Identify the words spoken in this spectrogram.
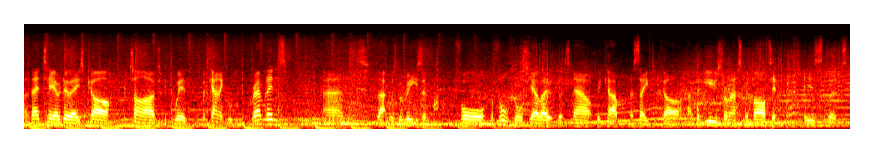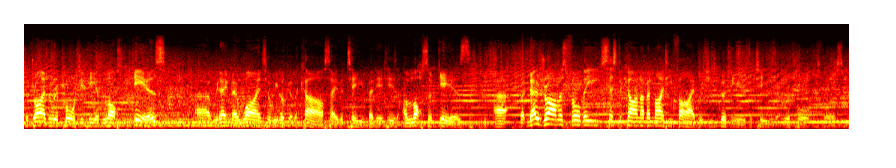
and then Theo Nouet's car retired with mechanical gremlins and that was the reason for the full course yellow that's now become a safety car. And the news from Aston Martin is that the driver reported he had lost gears. Uh, we don't know why until we look at the car, say the team, but it is a loss of gears. Uh, but no dramas for the sister car number 95, which is good news, the team reports for us.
